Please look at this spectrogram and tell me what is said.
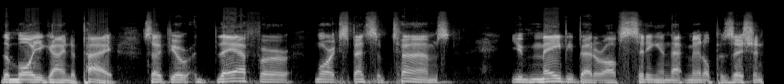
the more you're going to pay. So if you're there for more expensive terms, you may be better off sitting in that middle position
